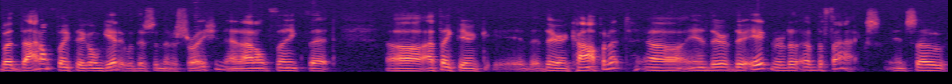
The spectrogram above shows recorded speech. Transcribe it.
But I don't think they're going to get it with this administration. And I don't think that, uh, I think they're, they're incompetent uh, and they're, they're ignorant of the facts. And so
